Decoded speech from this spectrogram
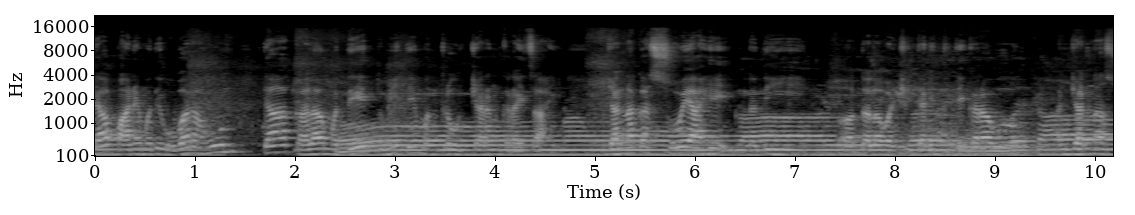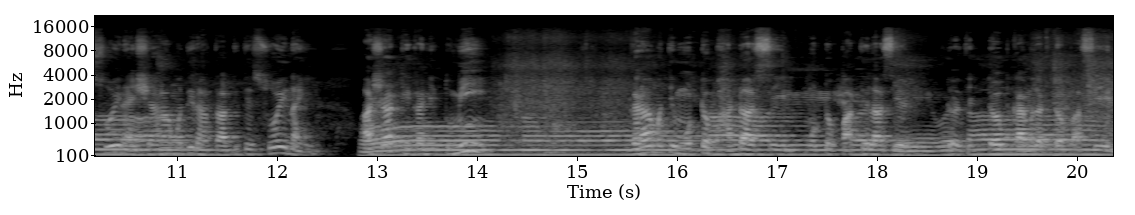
त्या पाण्यामध्ये उभा राहून त्या कालामध्ये तुम्ही ते मंत्र उच्चारण करायचं आहे. ज्यांना का सोय आहे नदी तलावाची त्यांनी तिथे करावं. आणि ज्यांना सोय नाही शहरामध्ये राहतात तिथे सोय नाही. अशा ठिकाणी तुम्ही घरामध्ये मोठं भांडं असेल मोठं पातेल असेल टप टब काय म्हणतात टब असेल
